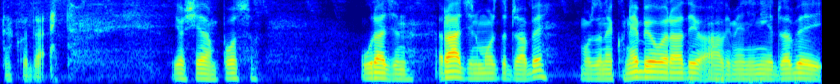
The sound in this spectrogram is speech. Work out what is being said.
Tako da, eto, još jedan posao urađen, rađen možda džabe, možda neko ne bi ovo radio, ali meni nije džabe i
